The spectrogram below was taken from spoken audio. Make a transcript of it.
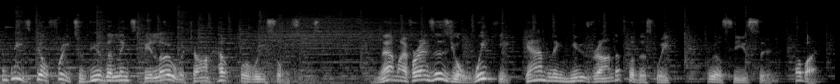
And please feel free to view the links below, which are helpful resources. And that, my friends, is your weekly gambling news roundup for this week. We'll see you soon. Bye bye.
